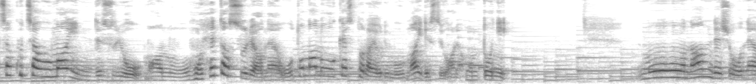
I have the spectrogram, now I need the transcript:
ちゃくちゃうまいんですよ。あの、下手すりゃね、大人のオーケストラよりもうまいですよ、あれ、本当に。もう、なんでしょうね。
